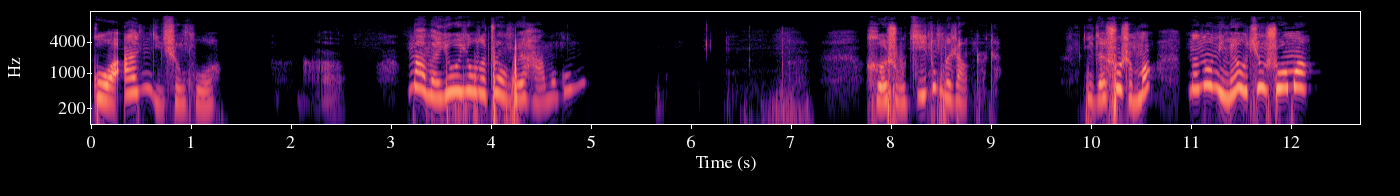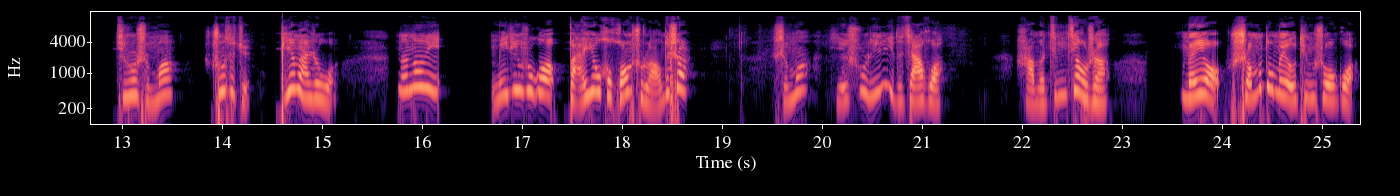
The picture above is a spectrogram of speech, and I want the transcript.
过安逸生活。慢慢悠悠的转回蛤蟆宫。”河鼠激动的嚷嚷着：“你在说什么？难道你没有听说吗？听说什么？说下去，别瞒着我。难道你没听说过白鼬和黄鼠狼的事儿？什么野树林里的家伙？”蛤蟆惊叫着：“没有，什么都没有听说过。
